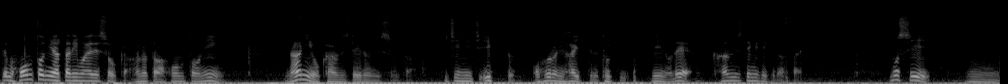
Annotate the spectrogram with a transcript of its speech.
でも本当に当たり前でしょうか？あなたは本当に何を感じているんでしょうか？1日1分お風呂に入ってる時でいいので感じてみてください。もし、うん、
